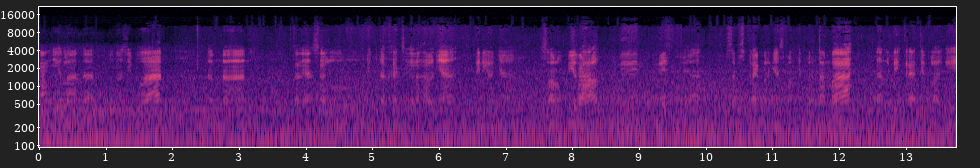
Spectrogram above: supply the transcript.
Kang Irlan dan Bung Hasibuan mudah-mudahan kalian selalu dimudahkan halnya videonya selalu viral. Amin. Ya subscribernya semakin bertambah dan lebih kreatif lagi.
